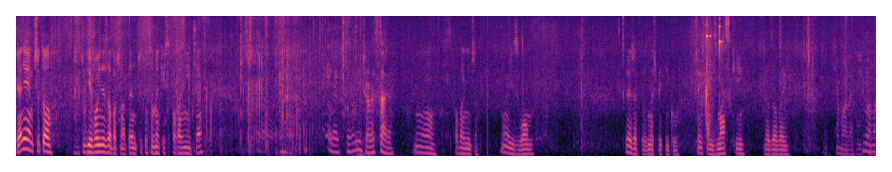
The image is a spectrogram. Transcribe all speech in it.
Ja nie wiem, czy to z II wojny, zobacz na ten, czy to są jakieś spawalnicze. Ale wspomnicze, ale stare. No, spawalnicze. No i złom. Wiesz, jak to jest na śmietniku. Część tam z maski gazowej. Siema Lechu. No.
